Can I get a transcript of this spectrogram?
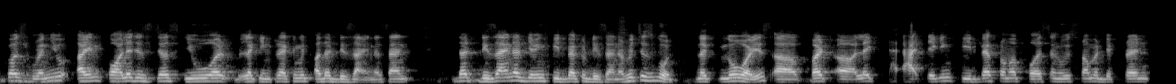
because when Mhm. you are in college it's just you are like interacting with other designers and the designer giving feedback to designer which is good. Like no worries. Uh, but uh, like ha- taking feedback from a person who is from a different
